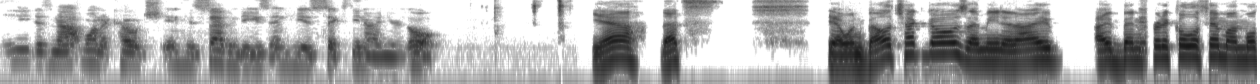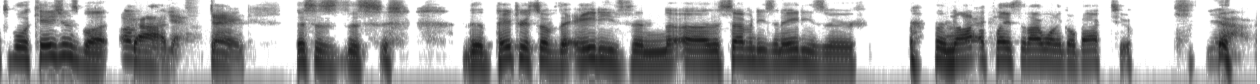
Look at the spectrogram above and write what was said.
he does not want to coach in his 70s and he is 69 years old. Yeah, that's, yeah. When Belichick goes, I mean, and I, I've been critical of him on multiple occasions, but Oh, God. yes. dang, this is this, the Patriots of the '80s and uh, the '70s and '80s are, are not a place that I want to go back to. Yeah,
